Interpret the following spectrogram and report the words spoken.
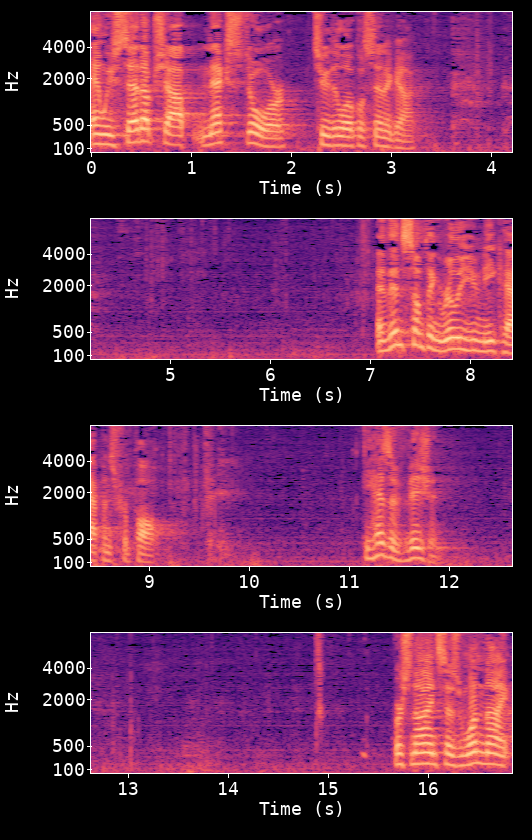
and we've set up shop next door to the local synagogue. And then something really unique happens for Paul. He has a vision. Verse 9 says, One night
